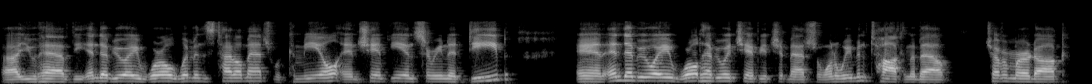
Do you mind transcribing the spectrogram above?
Uh, you have the NWA World Women's Title match with Kamille and champion Serena Deeb, and NWA World Heavyweight Championship match, the one we've been talking about, Trevor Murdoch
